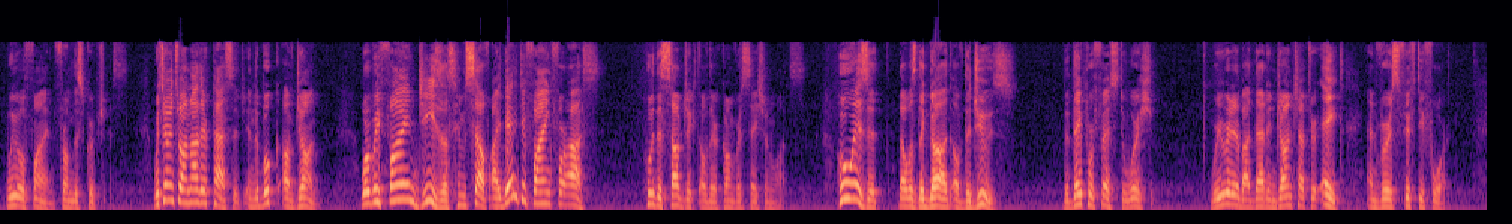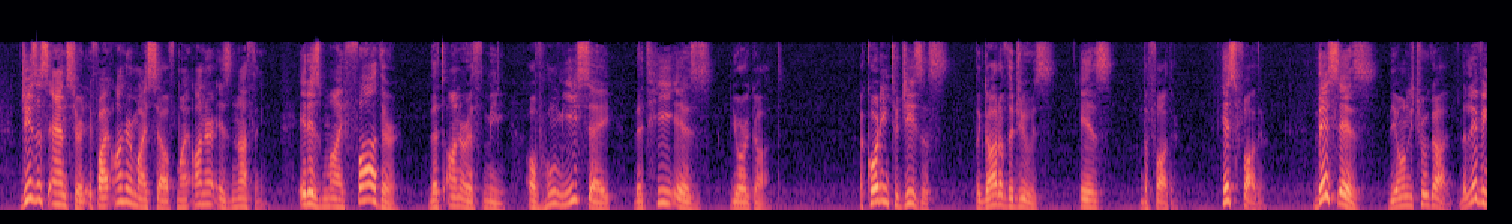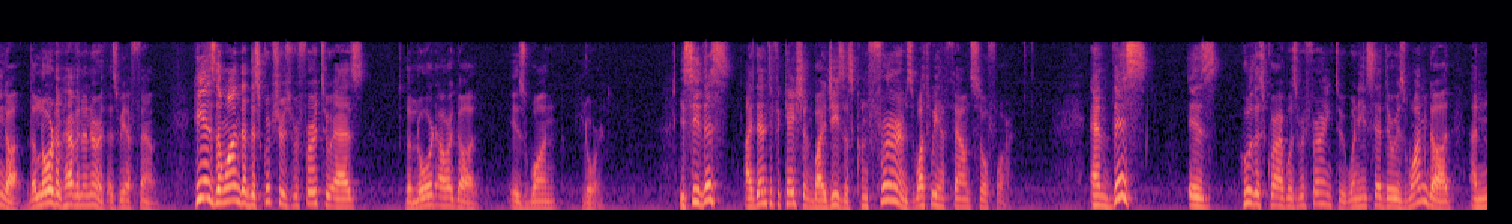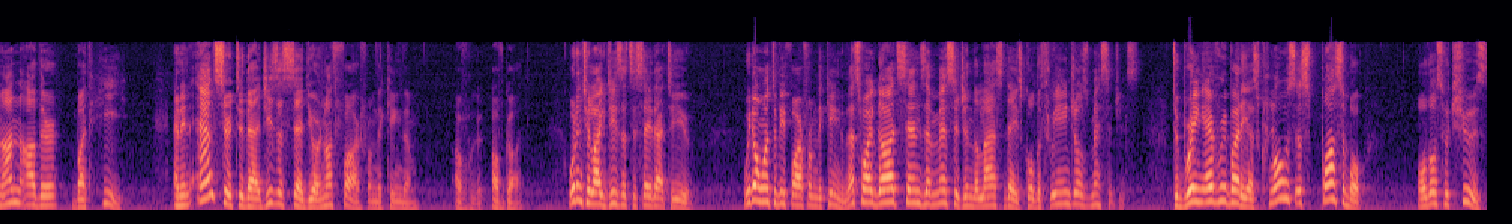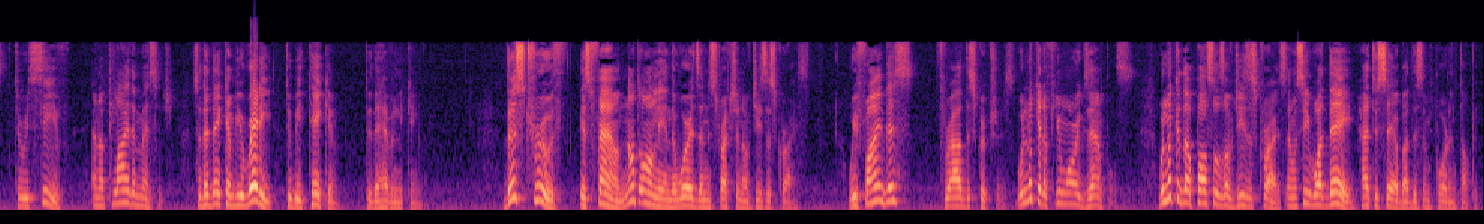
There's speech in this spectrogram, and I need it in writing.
we will find from the scriptures. We turn to another passage in the book of John, where we find Jesus himself identifying for us who the subject of their conversation was. Who is it that was the God of the Jews that they professed to worship? We read about that in John chapter 8 and verse 54. Jesus answered, If I honor myself, my honor is nothing. It is my Father that honoreth me, of whom ye say that he is your God. According to Jesus, the God of the Jews is the Father, his Father. This is the only true God, the living God, the Lord of heaven and earth, as we have found. He is the one that the scriptures refer to as the Lord our God is one Lord. You see, this identification by Jesus confirms what we have found so far. And this is who the scribe was referring to when he said, There is one God and none other but He. And in answer to that, Jesus said, You are not far from the kingdom of, of God. Wouldn't you like Jesus to say that to you? We don't want to be far from the kingdom. That's why God sends a message in the last days called the three angels' messages to bring everybody as close as possible, all those who choose to receive and apply the message, so that they can be ready to be taken to the heavenly kingdom. This truth is found not only in the words and instruction of Jesus Christ. We find this throughout the scriptures. We'll look at a few more examples. We'll look at the apostles of Jesus Christ and we'll see what they had to say about this important topic.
